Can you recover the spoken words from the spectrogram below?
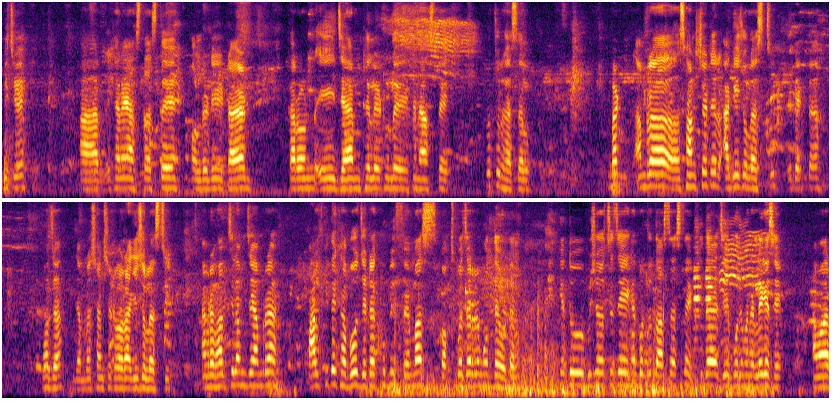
বিচে। আর এখানে আস্তে আস্তে অলরেডি টায়ার্ড কারণ এই জ্যাম ঠেলে ঠুলে এখানে আসতে প্রচুর হ্যাসেল বাট আমরা সানসেটের আগেই চলে আসছি, এটা একটা মজা যে আমরা সানসেট হওয়ার আগেই চলে আসছি। আমরা ভাবছিলাম যে আমরা পালকিতে খাব, যেটা খুবই ফেমাস কক্সবাজারের মধ্যে হোটেল কিন্তু বিষয় হচ্ছে যে এখান পর্যন্ত আস্তে আস্তে খিদা যে পরিমাণে লেগেছে, আমার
